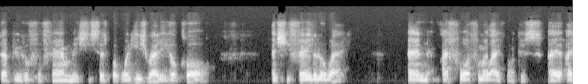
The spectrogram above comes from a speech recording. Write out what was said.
that beautiful family. She says, But when he's ready, he'll call. And she faded away. And I fought for my life, Marcus. I, I,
